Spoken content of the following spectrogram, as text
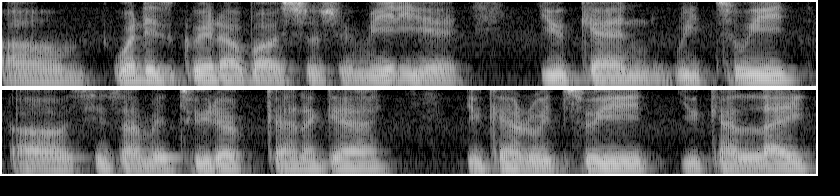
Um, what is great about social media, you can retweet. Uh, since I'm a Twitter kind of guy, you can retweet. You can like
